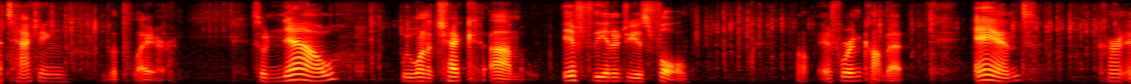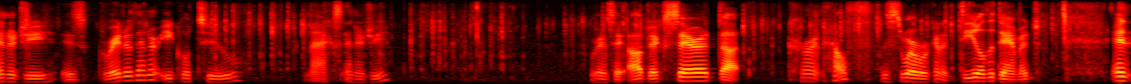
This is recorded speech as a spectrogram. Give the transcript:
attacking the player. So now we want to check um, if the energy is full, well, if we're in combat, and current energy is greater than or equal to max energy. We're going to say object Sarah dot current health. This is where we're going to deal the damage. And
